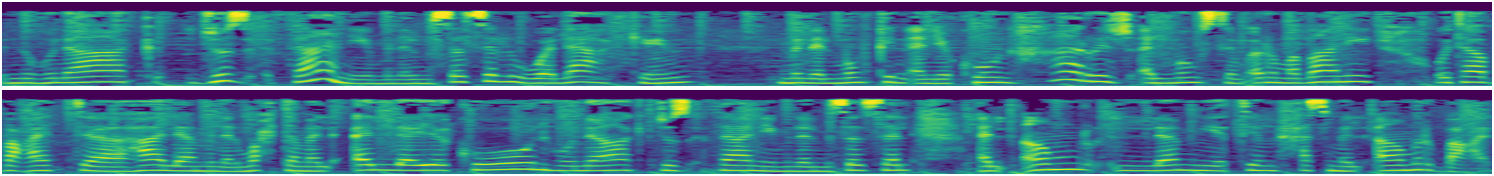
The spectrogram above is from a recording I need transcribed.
أنه هناك جزء ثاني من المسلسل ولكن من الممكن أن يكون خارج الموسم الرمضاني وتابعت هالة من المحتمل ألا يكون هناك جزء ثاني من المسلسل الأمر لم يتم حسم الأمر بعد.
